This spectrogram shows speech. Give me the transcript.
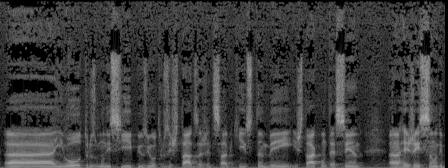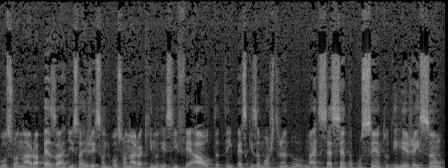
Uh, em outros municípios, em outros estados, a gente sabe que isso também está acontecendo. A rejeição de Bolsonaro, apesar disso, a rejeição de Bolsonaro aqui no Recife é alta. Tem pesquisa mostrando mais de 60% de rejeição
